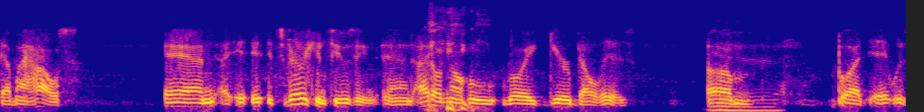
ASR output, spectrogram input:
at my house, and it, it- it's very confusing, and I don't know who Roy Gearbell is. Um, But it was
